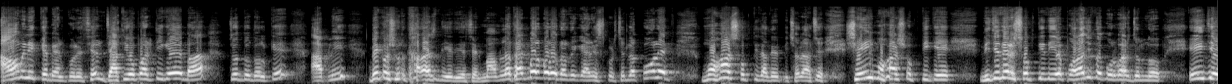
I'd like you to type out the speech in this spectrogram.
আওয়ামী লীগকে ব্যান করেছেন জাতীয় পার্টিকে বা চোদ্দ দলকে আপনি বেকসুর খালাস দিয়ে দিয়েছেন। মামলা থাকবার পরেও তাদেরকে অ্যারেস্ট করছেন। না, কোন এক মহাশক্তি তাদের পিছনে আছে? সেই মহাশক্তিকে নিজেদের শক্তি দিয়ে পরাজিত করবার জন্য এই যে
